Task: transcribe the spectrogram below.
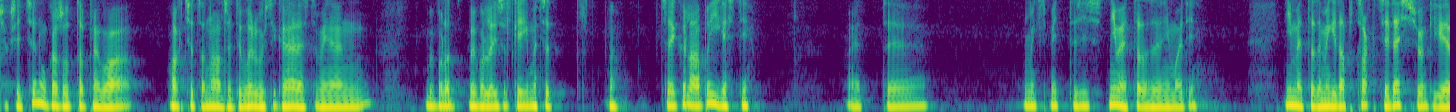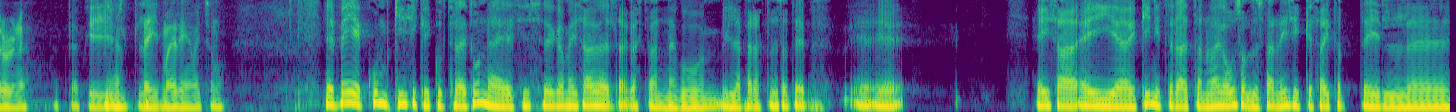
siukseid sõnu kasutab nagu aktsionaalsete võrgustike häälestamine on võib-olla, võib-olla lihtsalt keegi mõtles, et noh, see kõlab õigesti. et miks mitte siis nimetada seda niimoodi. nimetada mingeid abstraktseid asju ongi keeruline, et peabki leidma erinevaid sõnu. ja et meie kumbki isiklikult teda ei tunne ja siis ega me ei saa öelda, kas ta on nagu, mille pärast ta seda teeb. ei saa, ei kinnitada, et ta on väga usaldusväärne isik, kes aitab teil eh,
